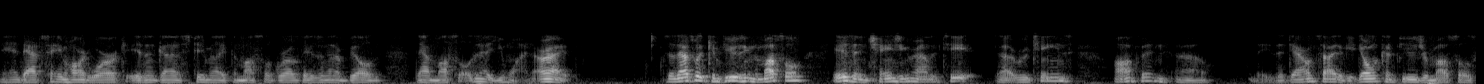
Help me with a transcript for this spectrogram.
and that same hard work isn't going to stimulate the muscle growth. Isn't going to build that muscle that you want. All right. So that's what confusing the muscle is, and changing around the t- uh, routines often. Uh, the, the downside, if you don't confuse your muscles,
